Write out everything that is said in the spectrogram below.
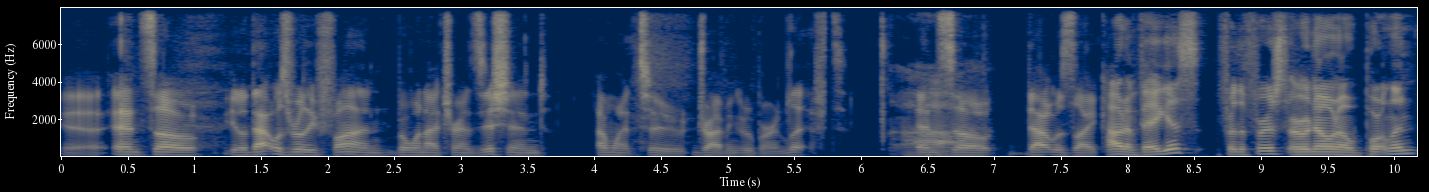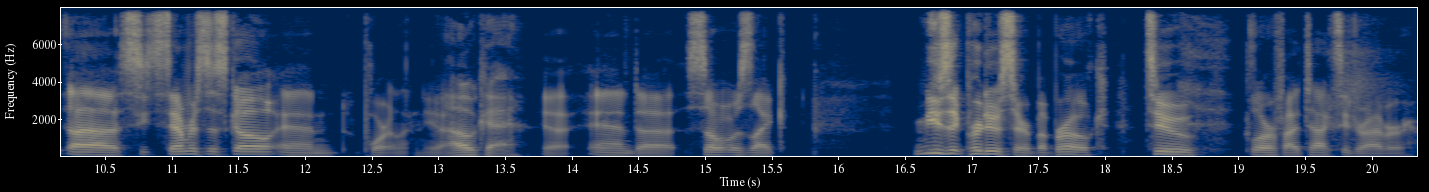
Yeah. And so, you know, that was really fun. But when I transitioned, I went to driving Uber and Lyft. And Ah. so that was like out in vegas for the first or no no portland uh, San Francisco and Portland. Yeah. okay Yeah. And uh, so it was like music producer, but broke, to glorified taxi driver,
